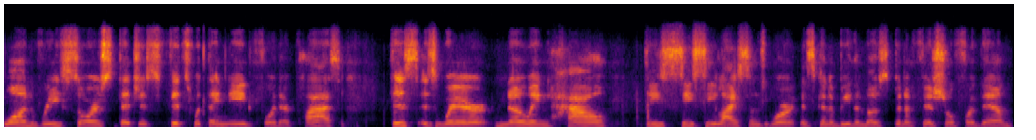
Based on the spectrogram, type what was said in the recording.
one resource that just fits what they need for their class, this is where knowing how these CC license work is going to be the most beneficial for them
